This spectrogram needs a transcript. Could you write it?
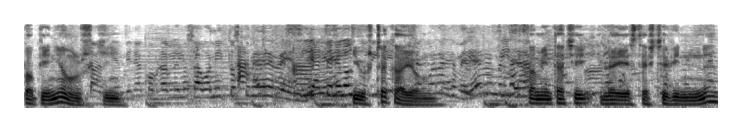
po pieniążki. Już czekają. Pamiętacie, ile jesteście winne?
